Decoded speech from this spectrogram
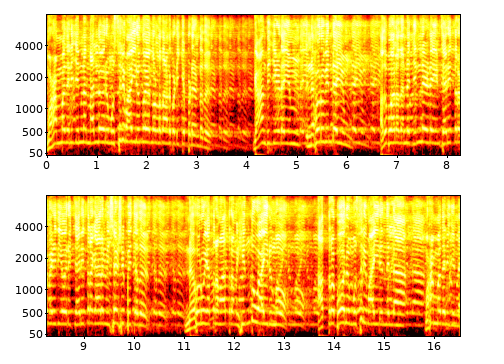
മുഹമ്മദ് അലി ജിന്ന നല്ലൊരു മുസ്ലിം ആയിരുന്നു എന്നുള്ളതാണ് പഠിക്കപ്പെടേണ്ടത്. ഗാന്ധിജിയുടെയും നെഹ്റുവിന്റെയും അതുപോലെ തന്നെ ജിന്നയുടെയും ചരിത്രം എഴുതിയ ഒരു ചരിത്രകാരൻ വിശേഷിപ്പിച്ചത് നെഹ്റു എത്രമാത്രം ഹിന്ദു ആയിരുന്നോ അത്ര പോലും മുസ്ലിം ആയിരുന്നില്ല മുഹമ്മദ് അലി ജിന്ന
